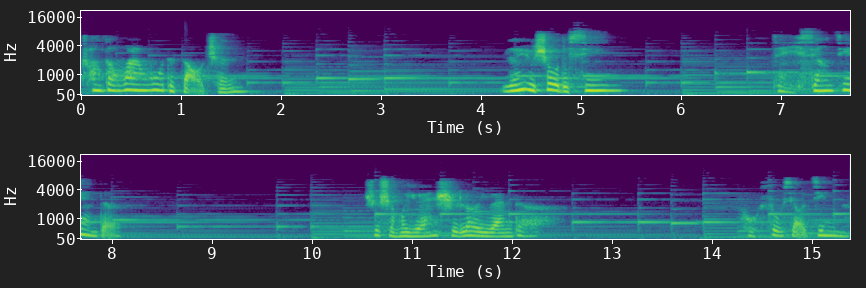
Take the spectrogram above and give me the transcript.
创造万物的早晨，人与兽的心借以相见的，是什么原始乐园的朴素小径呢？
